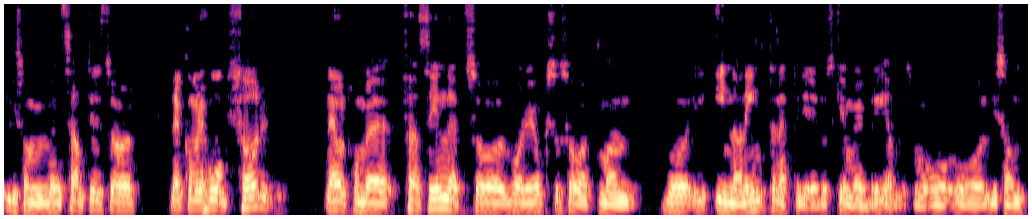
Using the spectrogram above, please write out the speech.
liksom, men samtidigt så när jag kommer ihåg förr när jag höll på med fanzinet så var det ju också så att man då, innan internet och grejer, då skrev man ju brev liksom, och, och liksom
